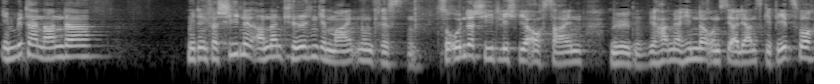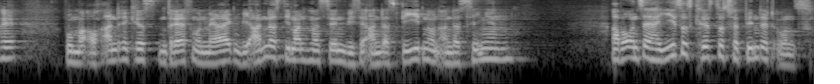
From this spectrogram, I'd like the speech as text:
im Miteinander mit den verschiedenen anderen Kirchen, Gemeinden und Christen, so unterschiedlich wir auch sein mögen. Wir haben ja hinter uns die Allianz Gebetswoche, wo wir auch andere Christen treffen und merken, wie anders die manchmal sind, wie sie anders beten und anders singen. Aber unser Herr Jesus Christus verbindet uns.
